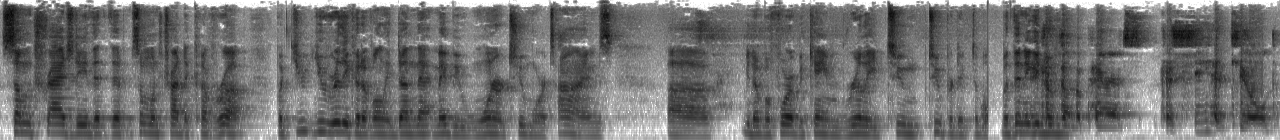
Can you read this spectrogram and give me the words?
some tragedy that, that someone tried to cover up. But you you really could have only done that maybe one or two more times, uh, you know, before it became really too too predictable. But then You again, could have you, done the parents because she had killed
